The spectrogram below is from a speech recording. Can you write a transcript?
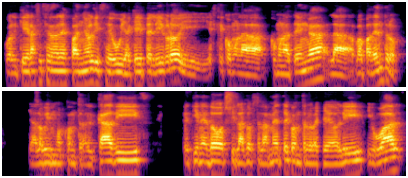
cualquier aficionado del español dice, uy, aquí hay peligro y es que como la, como la tenga, la va para adentro. Ya lo vimos contra el Cádiz, que tiene dos y las dos se la mete, contra el Valladolid igual.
